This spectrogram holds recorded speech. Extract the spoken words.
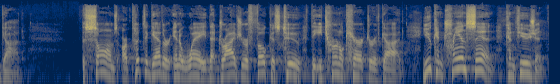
God the Psalms are put together in a way that drives your focus to the eternal character of God. You can transcend confusion.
